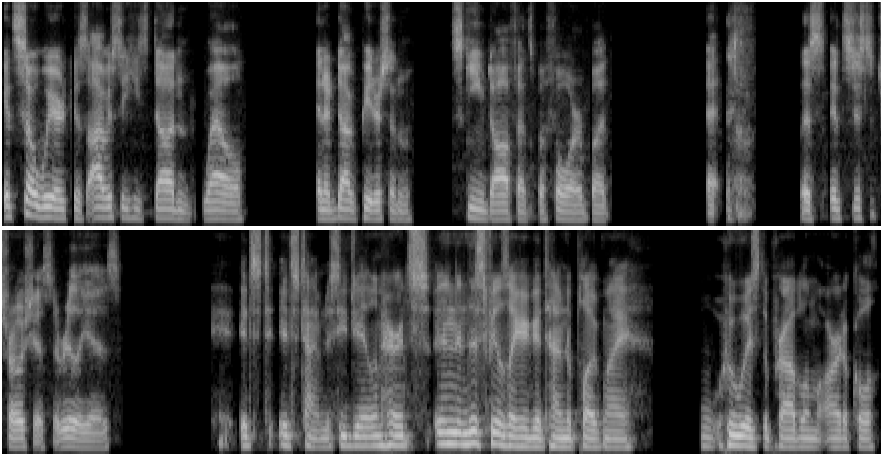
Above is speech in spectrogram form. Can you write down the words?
it's so weird because obviously he's done well in a Doug Pederson schemed offense before, but eh, this it's just atrocious. It really is. It's it's time to see Jalen Hurts, and, and this feels like a good time to plug my who is the problem article.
